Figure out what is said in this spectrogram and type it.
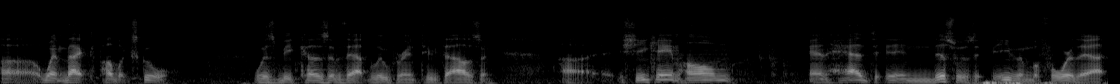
uh, went back to public school was because of that Blueprint 2000. Uh, she came home and had, to, and this was even before that,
